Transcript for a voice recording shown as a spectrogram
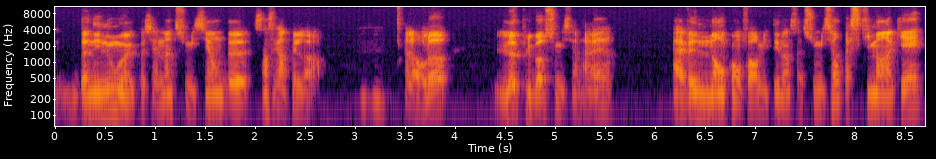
donnez-nous un cautionnement de soumission de 150 000 mm-hmm. Alors là, le plus bas soumissionnaire avait une non-conformité dans sa soumission parce qu'il manquait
